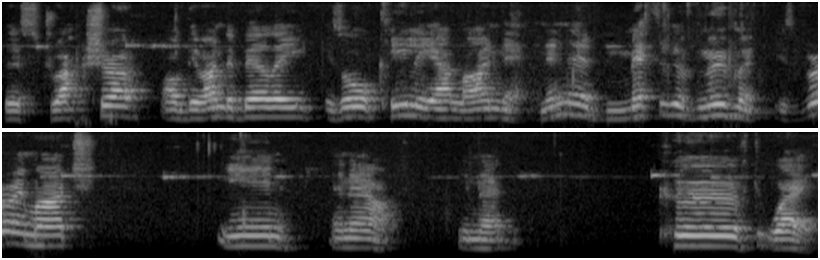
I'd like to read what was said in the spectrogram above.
The structure of their underbelly is all clearly outlined there. And then their method of movement is very much in and out in that curved way,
